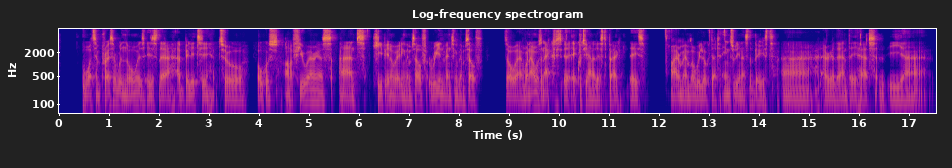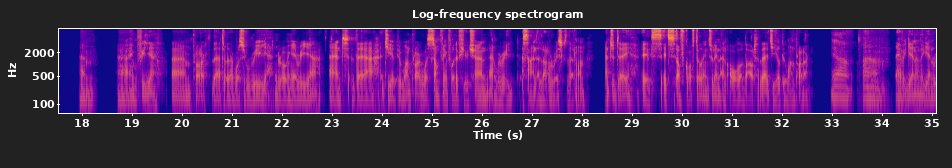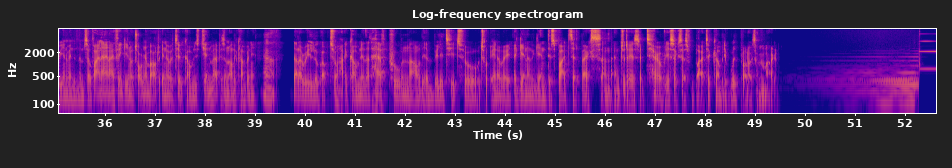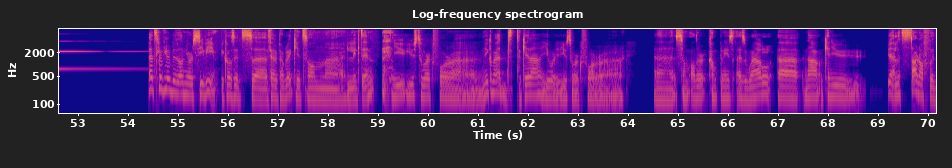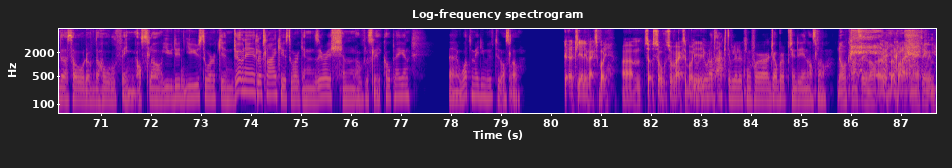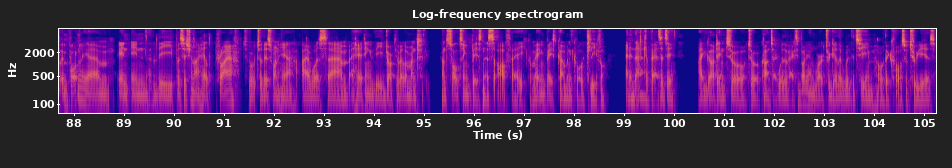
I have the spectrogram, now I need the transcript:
what's impressive with Novo is, is their ability to focus on a few areas and keep innovating themselves, reinventing themselves. So uh, when I was an equity analyst back days, I remember we looked at insulin as the biggest uh, area there. They had the uh, um, uh, hemophilia um, product that that was really growing every year, and their GLP-1 product was something for the future, and we really assigned a lot of risk to that one. And today, it's it's of course still insulin and all about their GLP-1 product. Yeah, um, um, they have again and again reinvented themselves, and, and, I think you know talking about innovative companies, Genmab is another company yeah. That I really look up to. A company that have proven now the ability to to innovate again and again despite setbacks, and and today is a terribly successful biotech company with products on the market. Let's look a little bit on your CV because it's uh, fairly public. It's on uh, LinkedIn. you used to work for uh, Nycomed, Takeda. You used to work for uh, uh, some other companies as well. Uh, now, can you? Yeah, let's start off with the sort of the whole thing. Oslo. You did. You used to work in Germany. It looks like you used to work in Zurich and obviously Copenhagen. Uh, what made you move to Oslo? Uh, clearly Vaccibody. Um, so, so, so Vaccibody. You, you're not actively looking for a job opportunity in Oslo. No, I can't say no. Uh, but, but I, I, mean, I, think importantly, um, in in the position I held prior to, to this one here, I was um, heading the drug development consulting business of a Copenhagen-based company called Clevo, and in that mm-hmm. capacity, I got into to contact with Vaccibody and worked together with the team over the course of two years.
